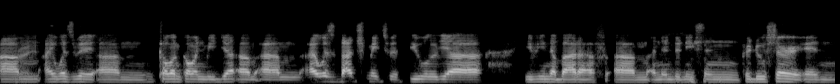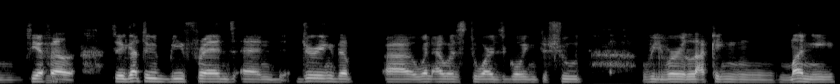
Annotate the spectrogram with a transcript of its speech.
Um, right. I was with um, Kawan Kawan Media. Um, um, I was batchmates with Yulia Evina Bhara, um, an Indonesian producer in TFL. So you got to be friends. And during the uh, when I was towards going to shoot, we were lacking money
